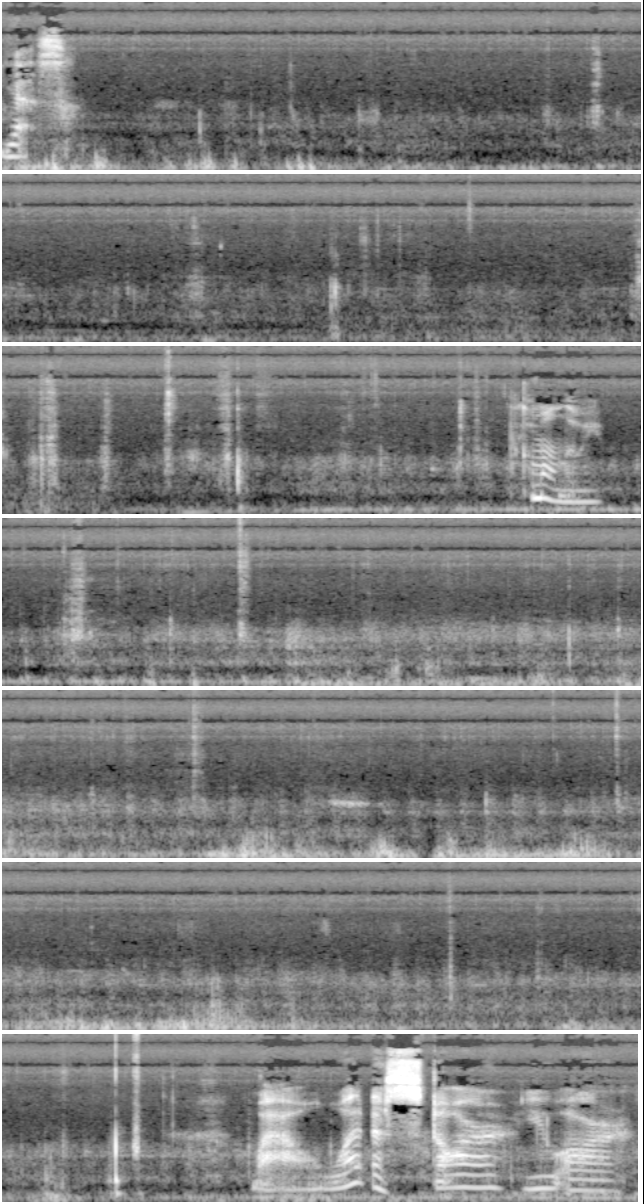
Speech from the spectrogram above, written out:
Yes. Come on, Louie. Wow, what a star you are.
